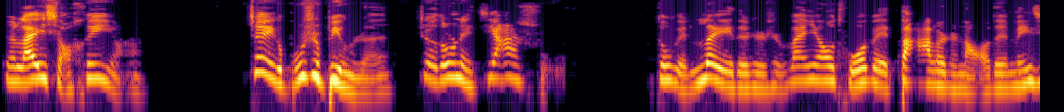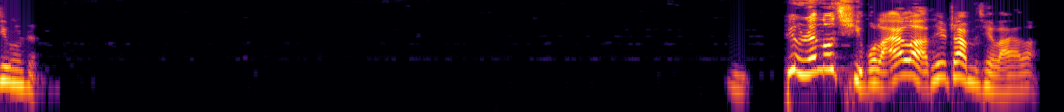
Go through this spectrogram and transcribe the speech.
这来一小黑影。这个不是病人，这都是那家属，都给累的，这是弯腰驼背、耷拉着脑袋，没精神。嗯，病人都起不来了，他就站不起来了，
